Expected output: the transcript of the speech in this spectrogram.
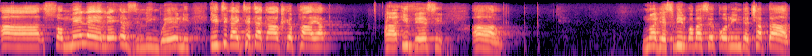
uh, somelele ezilingweni ithi kayithetha kakuhle phaya uh, ivesi uh, ncwadi yesibini kwabasekorinte chapter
